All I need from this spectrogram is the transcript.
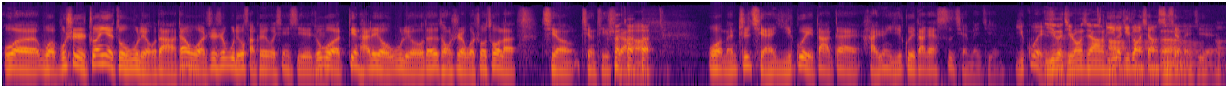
我我不是专业做物流的，但嗯我这是物流反馈我信息。如果电台里有物流的同事，我说错了，请请提示啊。啊我们之前一柜大概海运一柜大概四千美金，一柜一个集装箱，一个集装箱啊四千美金。啊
